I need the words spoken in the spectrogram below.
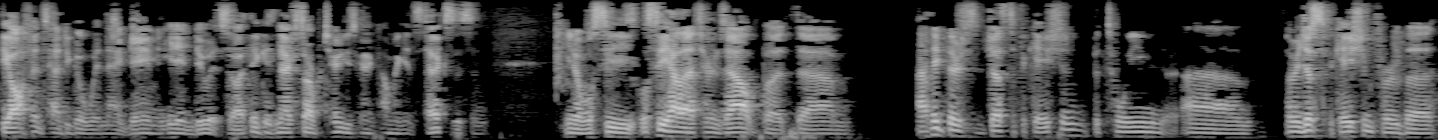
the offense had to go win that game, and he didn't do it. So I think his next opportunity is to come against Texas, and you know we'll see we'll see how that turns out. But um, I think there's justification between um, I mean justification for the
